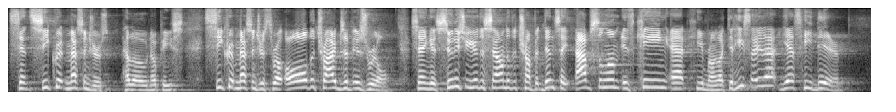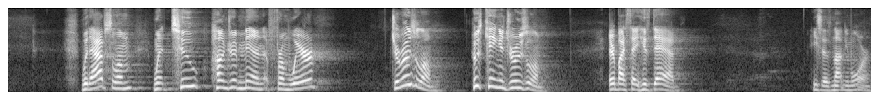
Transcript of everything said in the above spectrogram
sent secret messengers, hello, no peace, secret messengers throughout all the tribes of Israel, saying, As soon as you hear the sound of the trumpet, then say, Absalom is king at Hebron. Like, did he say that? Yes, he did. With Absalom went 200 men from where? Jerusalem. Who's king in Jerusalem? Everybody say his dad. He says, not anymore.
